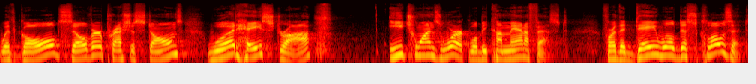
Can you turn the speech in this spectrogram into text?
with gold, silver, precious stones, wood, hay, straw, each one's work will become manifest, for the day will disclose it,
